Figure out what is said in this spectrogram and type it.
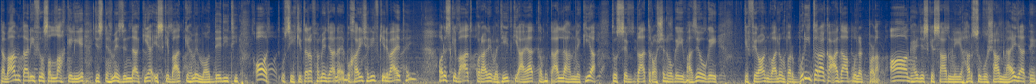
تمام تعریفیں صلی اللہ کے لیے جس نے ہمیں زندہ کیا، اس کے بعد کہ ہمیں موت دے دی تھی۔ اور اسی کی طرف ہمیں جانا ہے۔ بخاری شریف کی روایت ہے یہ۔ اور اس کے بعد قرآن مجید کی آیات کا مطالعہ ہم نے کیا تو اس سے بات روشن ہو گئی، واضح ہو گئی۔ کہ فرعون والوں پر بری طرح کا عذاب الٹ پڑا۔ آگ ہے جس کے سامنے یہ ہر صبح و شام لائے جاتے ہیں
